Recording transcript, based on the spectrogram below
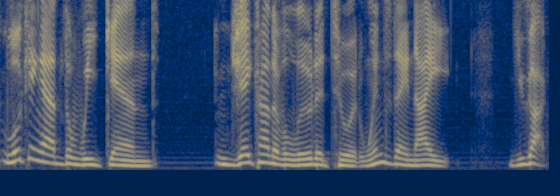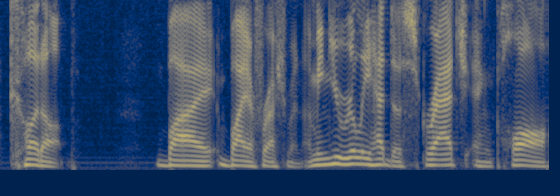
looking at the weekend, Jay kind of alluded to it. Wednesday night, you got cut up by by a freshman. I mean, you really had to scratch and claw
